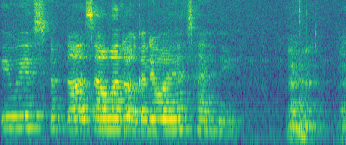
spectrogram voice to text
i vis gutta så vad då kan det vara jag här ni. Nej, nej,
